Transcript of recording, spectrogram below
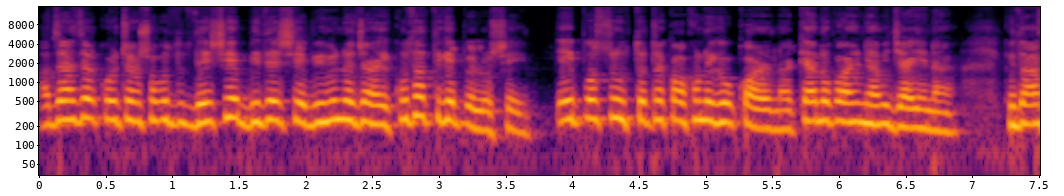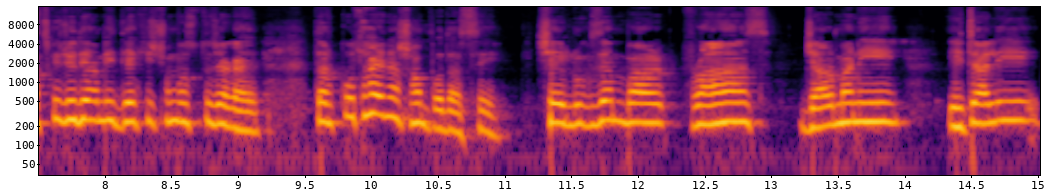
হাজার হাজার কোটি টাকা সম্পদ দেশে, বিদেশে, বিভিন্ন জায়গায় কোথা থেকে পেল সে? এই প্রশ্নের উত্তরটা কখনো কেউ করে না। কেন করেনি আমি জানি না। কিন্তু আজকে যদি আমি দেখি সমস্ত জায়গায়, তার কোথায় না সম্পদ আছে? সেই Luxembourg, France, Germany, Italy,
